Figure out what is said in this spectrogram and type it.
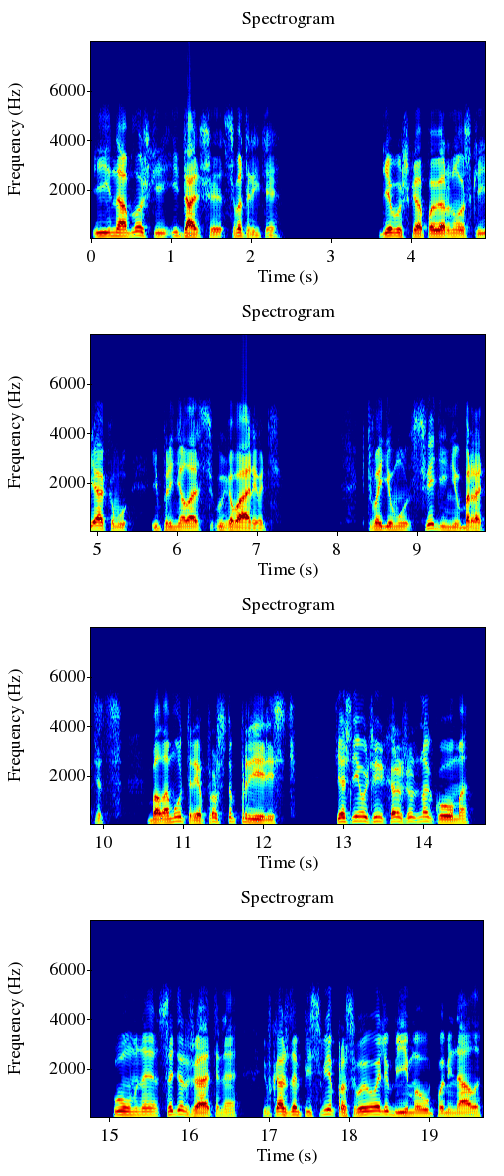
И на обложке, и дальше, смотрите. Девушка повернулась к Якову и принялась выговаривать. — К твоему сведению, братец, Баламутрия просто прелесть. Я с ней очень хорошо знакома, умная, содержательная, и в каждом письме про своего любимого упоминала.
